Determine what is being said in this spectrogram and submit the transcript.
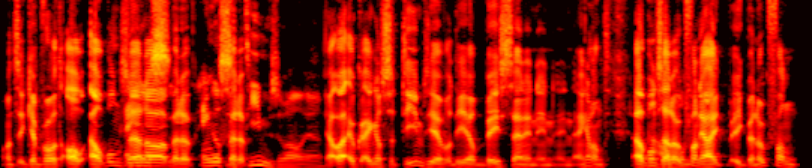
Want ik heb bijvoorbeeld Al Albon zei dat Engelse, bij de, Engelse bij de- teams wel, ja. ja, ook Engelse teams die heel, die heel based zijn in, in, in Engeland. Albon Ja, zei ook van ja, ik, ik ben ook van,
